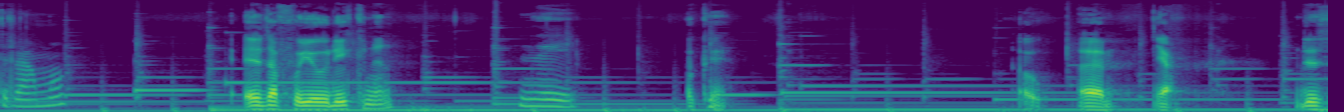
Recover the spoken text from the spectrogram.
Drama? Is dat voor jou rekenen? Nee. Oké. Oh, ehm, ja. Dus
